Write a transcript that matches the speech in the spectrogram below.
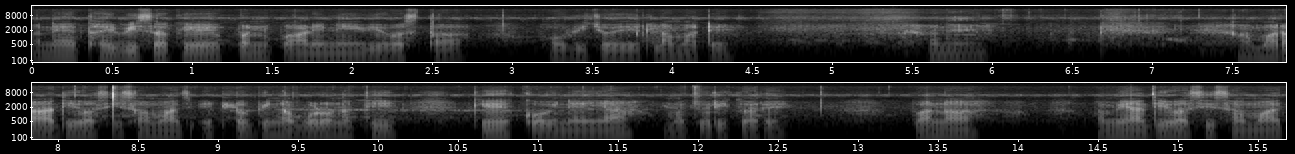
અને થઈ બી શકે પણ પાણીની વ્યવસ્થા હોવી જોઈએ એટલા માટે. અને અમારા આદિવાસી સમાજ એટલો બી નબળો નથી કે કોઈને અહીંયા મજૂરી કરે. પણ અમે આદિવાસી સમાજ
